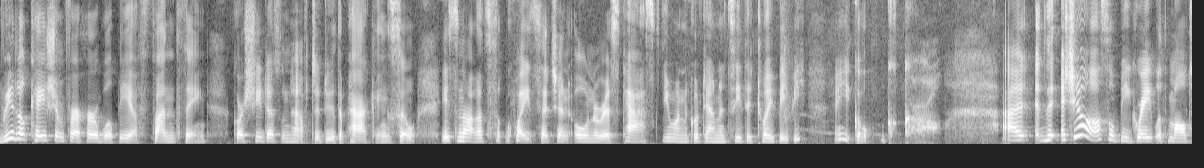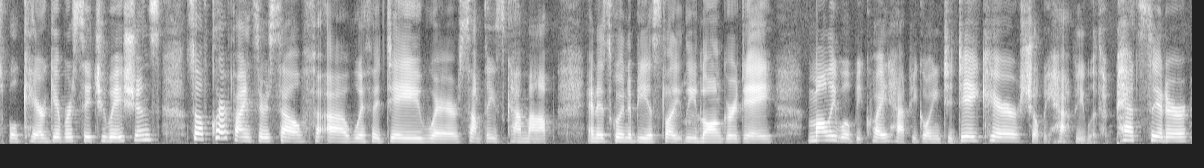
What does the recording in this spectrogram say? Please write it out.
Relocation for her will be a fun thing. Of course, she doesn't have to do the packing, so it's not quite such an onerous task. You want to go down and see the toy baby? There you go. Good girl. Uh, she'll also be great with multiple caregiver situations. So if Claire finds herself uh, with a day where something's come up and it's going to be a slightly longer day, Molly will be quite happy going to daycare. She'll be happy with a pet sitter.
